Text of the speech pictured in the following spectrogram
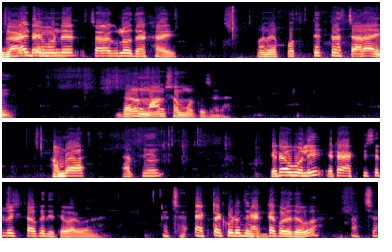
ব্ল্যাক ডায়মন্ডের চারাগুলো দেখাই। মানে প্রত্যেকটা চারাই দারুণ মানসম্মত চারা। আমরা এতদিন এটাও বলি এটা এক পিসের বেশি কাউকে দিতে পারব না। আচ্ছা একটা করে দেবেন? একটা করে দেবো। আচ্ছা।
